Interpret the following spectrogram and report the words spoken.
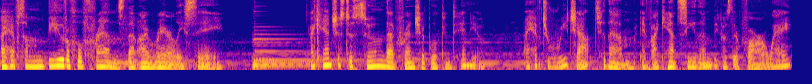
I have some beautiful friends that I rarely see. I can't just assume that friendship will continue. I have to reach out to them. If I can't see them because they're far away,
